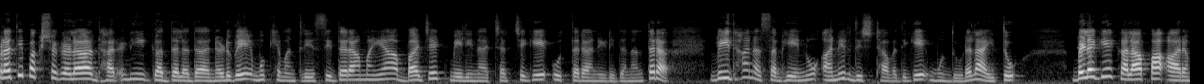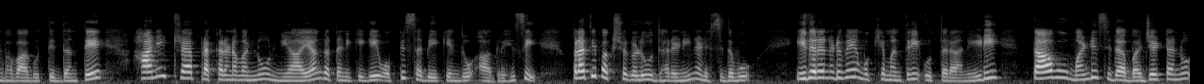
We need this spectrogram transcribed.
ಪ್ರತಿಪಕ್ಷಗಳ ಧರಣಿ ಗದ್ದಲದ ನಡುವೆ ಮುಖ್ಯಮಂತ್ರಿ ಸಿದ್ದರಾಮಯ್ಯ ಬಜೆಟ್ ಮೇಲಿನ ಚರ್ಚೆಗೆ ಉತ್ತರ ನೀಡಿದ ನಂತರ ವಿಧಾನಸಭೆಯನ್ನು ಅನಿರ್ದಿಷ್ಟಾವಧಿಗೆ ಮುಂದೂಡಲಾಯಿತು. ಬೆಳಗ್ಗೆ ಕಲಾಪ ಆರಂಭವಾಗುತ್ತಿದ್ದಂತೆ ಹನಿ ಟ್ರ್ಯಾಪ್ ಪ್ರಕರಣವನ್ನು ನ್ಯಾಯಾಂಗ ತನಿಖೆಗೆ ಒಪ್ಪಿಸಬೇಕೆಂದು ಆಗ್ರಹಿಸಿ ಪ್ರತಿಪಕ್ಷಗಳು ಧರಣಿ ನಡೆಸಿದವು. ಇದರ ನಡುವೆ ಮುಖ್ಯಮಂತ್ರಿ ಉತ್ತರ ನೀಡಿ ತಾವು ಮಂಡಿಸಿದ ಬಜೆಟ್ ಅನ್ನು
